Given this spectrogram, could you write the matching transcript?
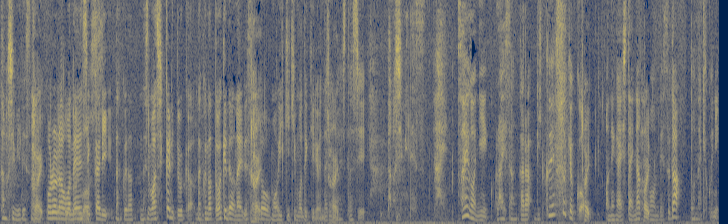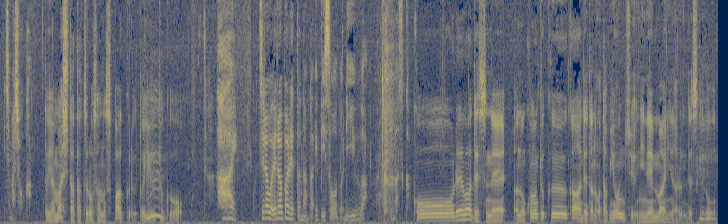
楽しみですね、はい。コロナもねしっかりなくなっまあしっかりというかなくなったわけではないですけど、もう行き来もできるようになりましたし、楽しみです、はい、最後に新井さんからリクエスト曲をはい。お願いしたいなと思うんですが、どんな曲にしましょうか？と山下達郎さんの「スパークル」という曲を、はい。こちらを選ばれたなんかエピソード理由はありますか？これはですねあのこの曲が出たのが多分42年前になるんですけど、うん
